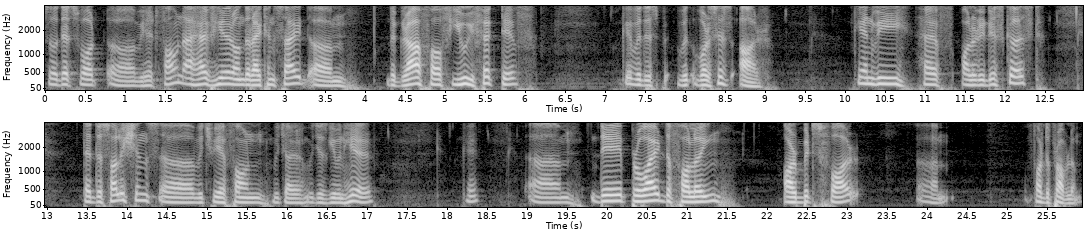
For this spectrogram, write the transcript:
so that's what uh, we had found. I have here on the right hand side um, the graph of U effective okay with this with versus R okay and we have already discussed that the solutions uh, which we have found which are which is given here okay um, they provide the following orbits for um, for the problem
